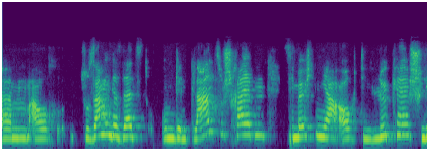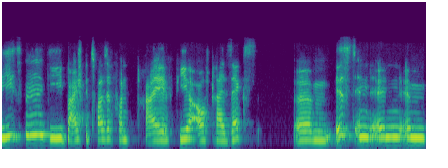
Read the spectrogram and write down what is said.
ähm, auch zusammengesetzt, um den Plan zu schreiben. Sie möchten ja auch die Lücke schließen, die beispielsweise von 3,4 auf 3,6 ähm, ist in, in, im,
